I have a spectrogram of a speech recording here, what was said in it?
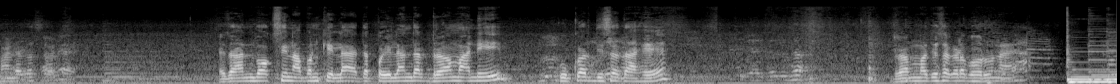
भांड्याचा सट आहे. याचं अनबॉक्सिंग आपण केलं आहे. आता पहिल्यांदा ड्रम आणि कुकर दिसत आहे. ड्रममध्ये सगळं भरून आहे.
